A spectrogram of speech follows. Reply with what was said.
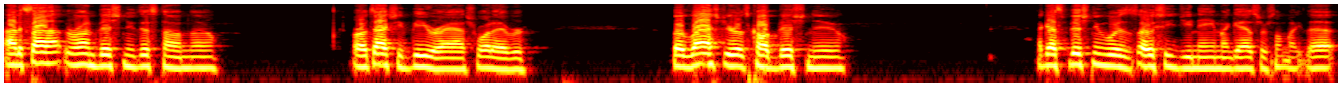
I decided not to run Vishnu this time though. Or it's actually Virash, whatever. But last year it was called Vishnu. I guess Vishnu was OCG name, I guess, or something like that.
